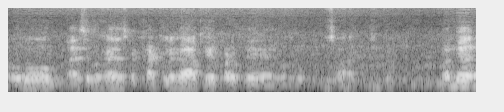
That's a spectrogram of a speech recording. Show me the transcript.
وہ ایسے بقاعدہ اس کا کٹ لگا کے پڑھتے ہیں۔ مگر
